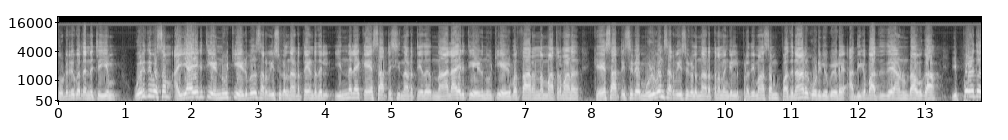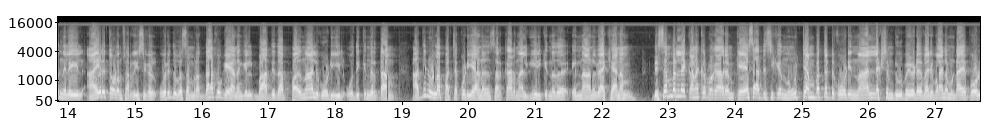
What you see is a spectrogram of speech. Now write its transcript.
തുടരുക തന്നെ ചെയ്യും. ഒരു ദിവസം അയ്യായിരത്തി എണ്ണൂറ്റി എഴുപത് സർവീസുകൾ നടത്തേണ്ടതിൽ ഇന്നലെ K S R T C നടത്തിയത് നാലായിരത്തി എഴുന്നൂറ്റി എഴുപത്തി ആറെണ്ണം മാത്രമാണ്. കെ എസ് ആർ ടി സിയുടെ മുഴുവൻ സർവീസുകളും നടത്തണമെങ്കിൽ പ്രതിമാസം പതിനാറ് കോടി രൂപയുടെ അധിക ബാധ്യതയാണ് ഉണ്ടാവുക. ഇപ്പോഴത്തെ നിലയിൽ ആയിരത്തോളം സർവീസുകൾ ഒരു ദിവസം റദ്ദാക്കുകയാണെങ്കിൽ ബാധ്യത പതിനാല് കോടിയിൽ ഒതുക്കി നിർത്താം. അതിനുള്ള പച്ചക്കൊടിയാണ് സർക്കാർ നൽകിയിരിക്കുന്നത് എന്നാണ് വ്യാഖ്യാനം. ഡിസംബറിലെ കണക്ക് പ്രകാരം കെ എസ് ആർ ടി സിക്ക് നൂറ്റമ്പത്തെട്ട് കോടി നാല് ലക്ഷം രൂപയുടെ വരുമാനമുണ്ടായപ്പോൾ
